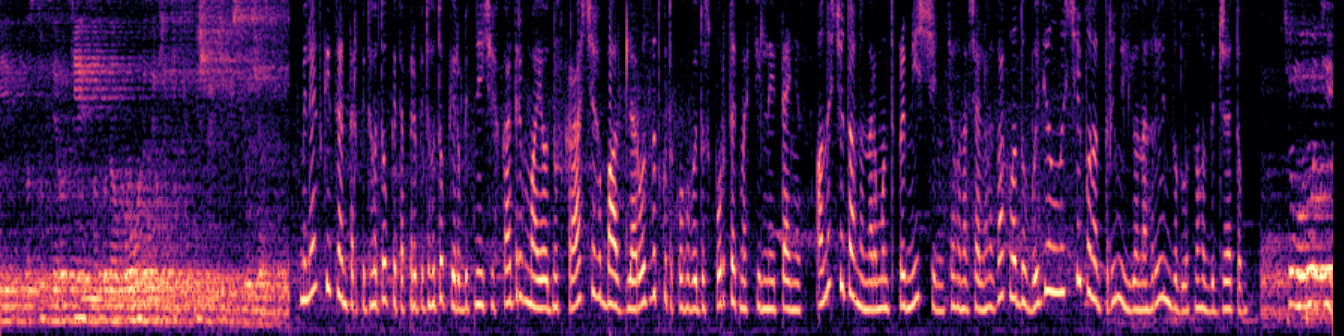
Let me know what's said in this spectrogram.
і наступні роки ми будемо проводити вже тільки з більшою кількістю учасників. Смілянський центр підготовки та перепідготовки робітничих кадрів має одну з кращих баз для розвитку такого виду спорту, як настільний теніс. А нещодавно на ремонт приміщень цього навчального закладу виділили ще й понад 3 мільйони гривень з обласного бюджету. В цьому році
